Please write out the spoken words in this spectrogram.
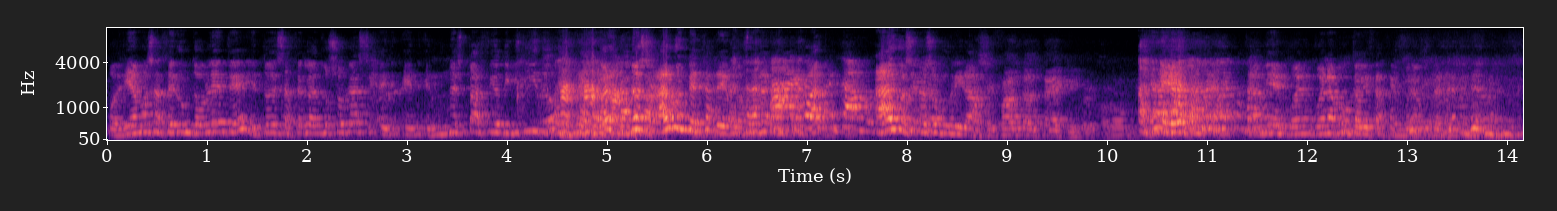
Podríamos hacer un doblete y entonces hacer las dos obras en, en- en un espacio dividido. Bueno, no sé, algo inventaremos. Algo inventamos. Algo se nos ocurrirá. Hace falta el técnico en Colombia. Eh, también, buen- buena puntualización, buena puntualización.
